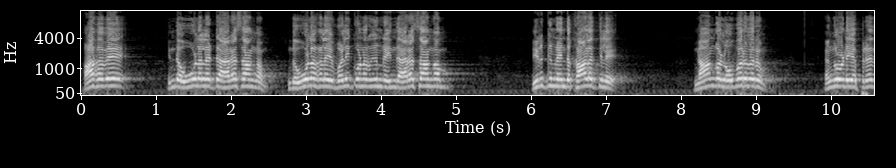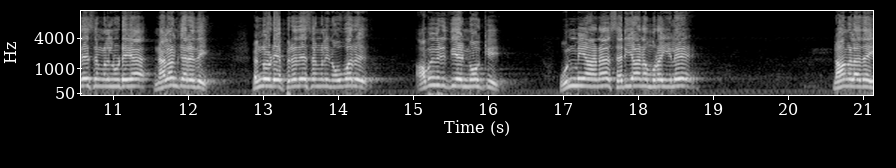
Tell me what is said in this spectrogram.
ஆகவே இந்த ஊழலற்ற அரசாங்கம் இந்த ஊழல்களை வெளிக்கொணர்கின்ற இந்த அரசாங்கம் இருக்கின்ற இந்த காலத்திலே நாங்கள் ஒவ்வொருவரும் எங்களுடைய பிரதேசங்களினுடைய நலன் கருதி எங்களுடைய பிரதேசங்களின் ஒவ்வொரு அபிவிருத்தியை நோக்கி உண்மையான சரியான முறையிலே நாங்கள் அதை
